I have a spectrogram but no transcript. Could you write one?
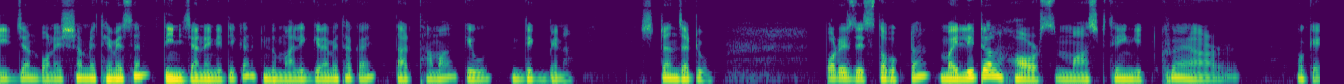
নির্জন বনের সামনে থেমেছেন, তিনি জানেন এটিকার কিন্তু মালিক গ্রামে থাকায় তার থামা কেউ দেখবে না। স্টানজা টু পরের যে স্তবকটা my little horse must think it queer okay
